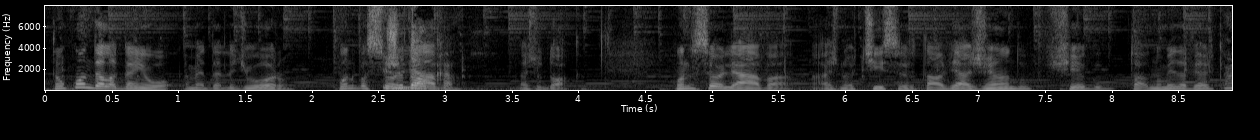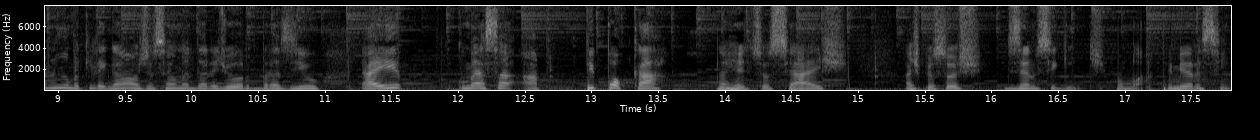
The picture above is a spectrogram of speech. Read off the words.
Então, quando ela ganhou a medalha de ouro, quando você Judoca. olhava. A judoca. Quando você olhava as notícias, eu tava viajando, chego tá no meio da viagem, caramba, que legal, já saiu uma medalha de ouro do Brasil. Aí começa a pipocar nas redes sociais as pessoas dizendo o seguinte: vamos lá, primeiro assim,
